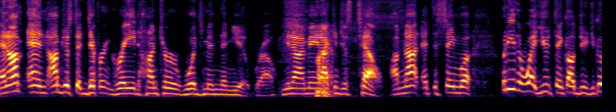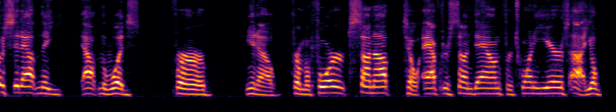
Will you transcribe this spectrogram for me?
and I'm and I'm just a different grade hunter woodsman than you, bro. You know what I mean? I can just tell. I'm not at the same level. But either way, you'd think, oh, dude, you go sit out in the out in the woods for you know from before sun up till after sundown for 20 years. Ah, you'll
